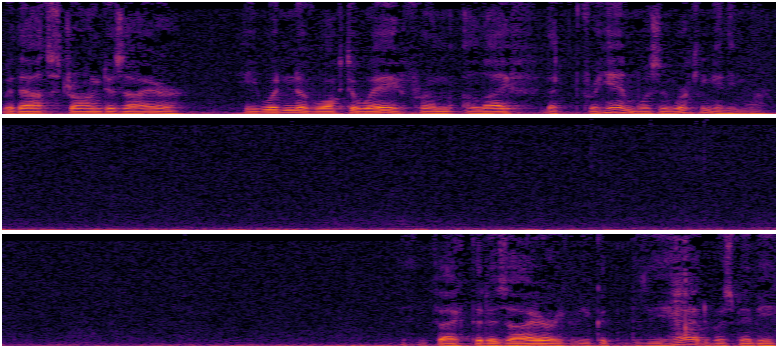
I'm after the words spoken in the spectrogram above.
Without strong desire, he wouldn't have walked away from a life that for him wasn't working anymore. In fact, the desire you could, that he had was maybe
